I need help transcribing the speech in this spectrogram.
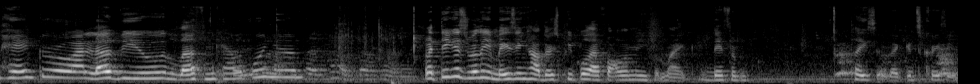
Hey girl, I love you. Love from California. I think it's really amazing how there's people that follow me from like different places. Like it's crazy.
